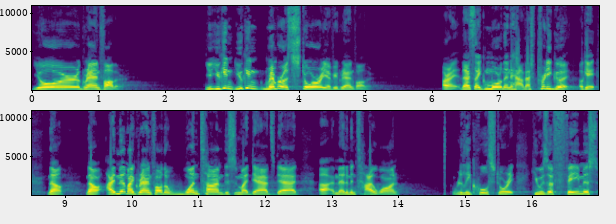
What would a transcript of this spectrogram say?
your grandfather? You, you, can, you can remember a story of your grandfather. All right, that's like more than half. That's pretty good. Okay, now, now I met my grandfather one time. This is my dad's dad. Uh, I met him in Taiwan. Really cool story. He was a famous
